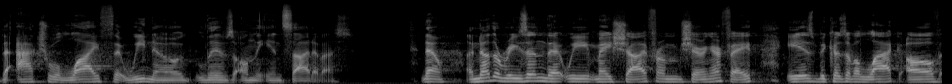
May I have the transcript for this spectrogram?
the actual life that we know lives on the inside of us. Now, another reason that we may shy from sharing our faith is because of a lack of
